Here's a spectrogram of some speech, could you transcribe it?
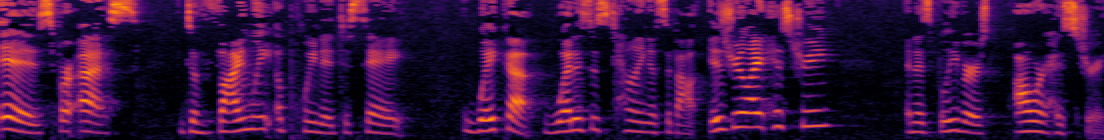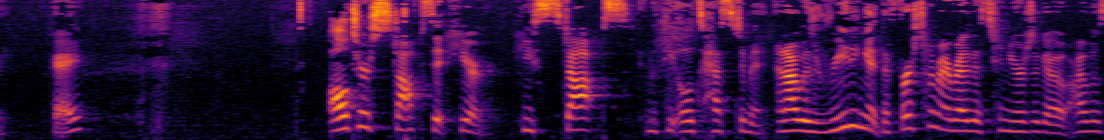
is for us divinely appointed to say, wake up. What is this telling us about Israelite history and as believers, our history? Okay? Alter stops it here. He stops with the Old Testament. And I was reading it the first time I read this 10 years ago. I was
